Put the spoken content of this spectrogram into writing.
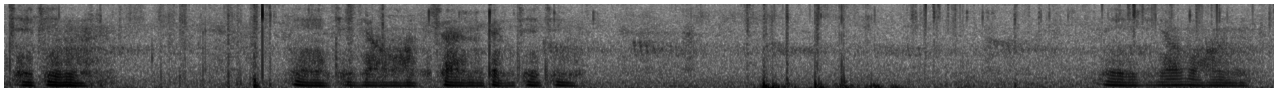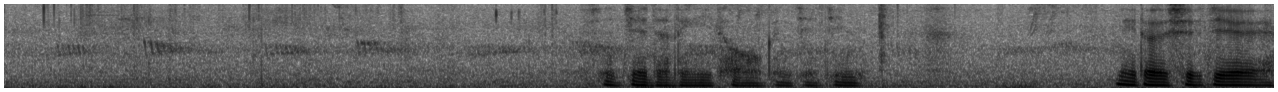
接近，你即将往山更接近，你将往世界的另一头更接近，你的世界。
